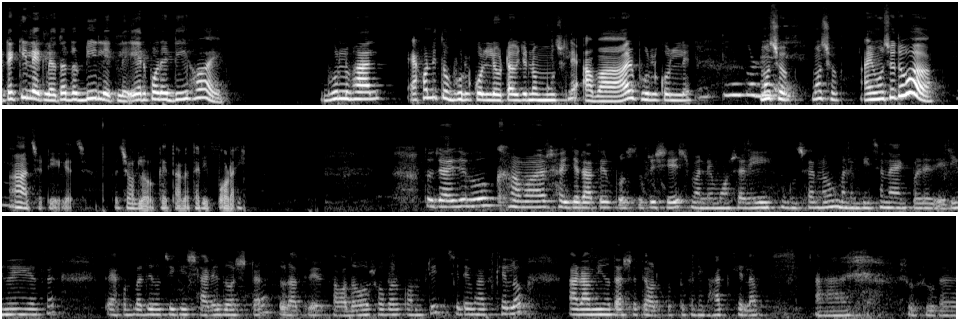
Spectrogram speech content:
এটা কি লিখলে? ওটা তো ডি লিখলে। এরপরে ডি হয়? ভুল ভালো এখনই তো ভুল করলে ওটা ওই জন্য মুছলে আবার ভুল করলে। মুছো মুছো। আমি মুছে দেবো? আচ্ছা ঠিক আছে। তো চলো ওকে তাড়াতাড়ি পড়াই। তো যাই যে হোক, আমার এই যে রাতের প্রস্তুতি শেষ মানে মশারি গুছানো মানে বিছানা একবারে রেডি হয়ে গেছে। তো এখন বাজে হচ্ছে কি সাড়ে দশটা, তো রাত্রের খাওয়া দাওয়া সবার কমপ্লিট ছেলে ভাত খেলো, আর আমিও তার সাথে অল্প একটুখানি ভাত খেলাম। আর শ্বশুর আর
